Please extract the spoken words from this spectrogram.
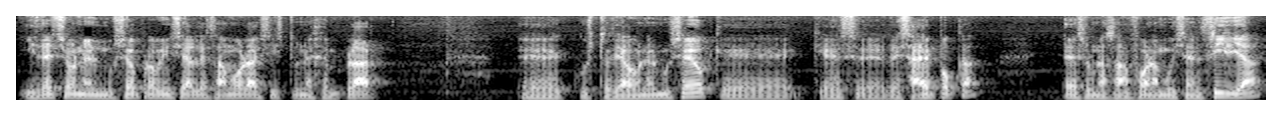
Y de hecho en el Museo Provincial de Zamora existe un ejemplar eh, custodiado en el museo que, es eh, de esa época. Es una zanfona muy sencilla,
